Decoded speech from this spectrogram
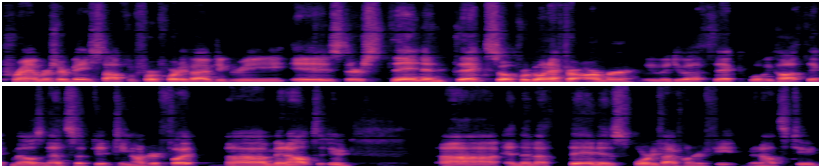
parameters are based off of for 45 degree, is there's thin and thick. So if we're going after armor, we would do a thick, what we call a thick mills, and that's a 1500 foot uh, min altitude. Uh, and then a thin is 4,500 feet in altitude.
